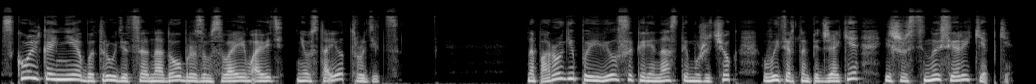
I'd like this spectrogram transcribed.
Сколько неба трудится над образом своим, а ведь не устает трудиться. На пороге появился коренастый мужичок в вытертом пиджаке и шерстяной серой кепке.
